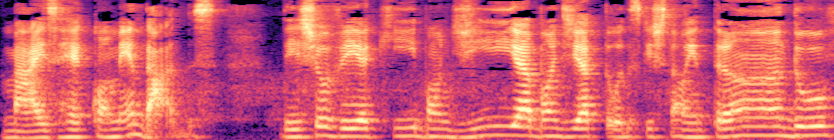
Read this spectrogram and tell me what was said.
mais recomendadas. Deixa eu ver aqui, bom dia, bom dia a todos que estão entrando.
